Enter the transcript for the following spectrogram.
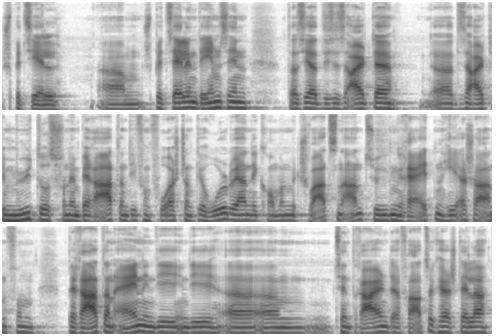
speziell. Ähm, speziell in dem Sinn, dass ja dieses alte, äh, dieser alte Mythos von den Beratern, die vom Vorstand geholt werden, die kommen mit schwarzen Anzügen, reiten Heerscharen von Beratern ein in die, in die äh, ähm, Zentralen der Fahrzeughersteller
